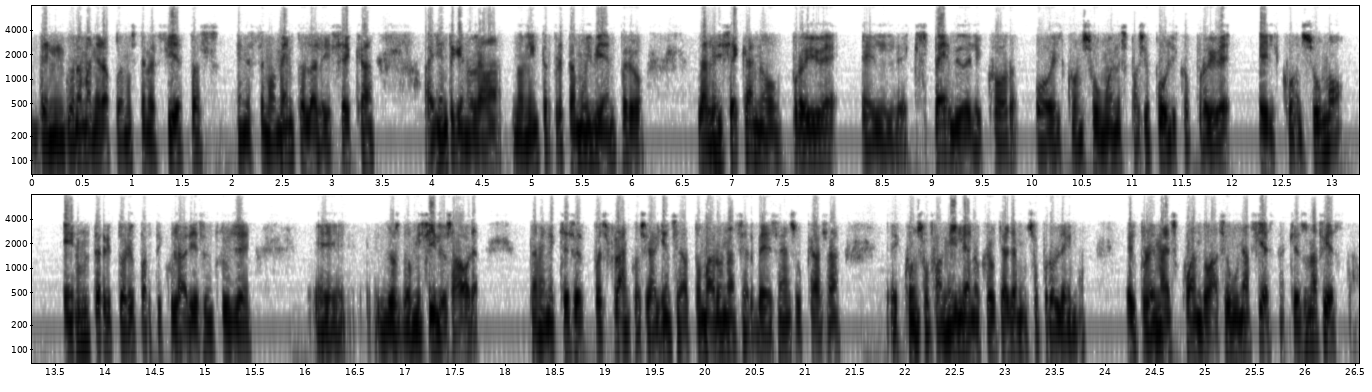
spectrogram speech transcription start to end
de ninguna manera podemos tener fiestas en este momento. La ley seca, hay gente que no la, no la interpreta muy bien, pero la ley seca no prohíbe el expendio de licor o el consumo en espacio público, prohíbe el consumo en un territorio particular y eso incluye eh, los domicilios. Ahora, también hay que ser pues franco, si alguien se va a tomar una cerveza en su casa eh, con su familia, no creo que haya mucho problema. El problema es cuando hace una fiesta. ¿Qué es una fiesta?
